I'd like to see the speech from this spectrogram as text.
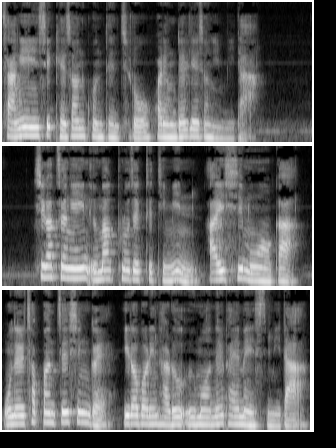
장애인식 개선 콘텐츠로 활용될 예정입니다. 시각장애인 음악 프로젝트 팀인 아이시 모어가 오늘 첫 번째 싱글 잃어버린 하루 음원을 발매했습니다.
